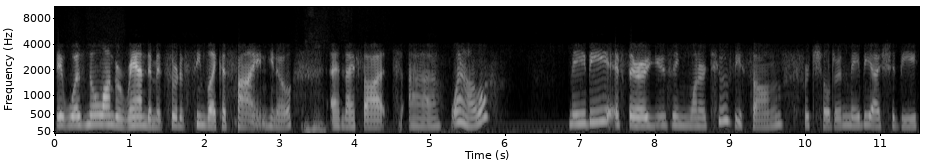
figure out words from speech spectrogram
it was no longer random. It sort of seemed like a sign, you know. And I thought, uh, well, maybe if they're using one or two of these songs for children, maybe I should be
